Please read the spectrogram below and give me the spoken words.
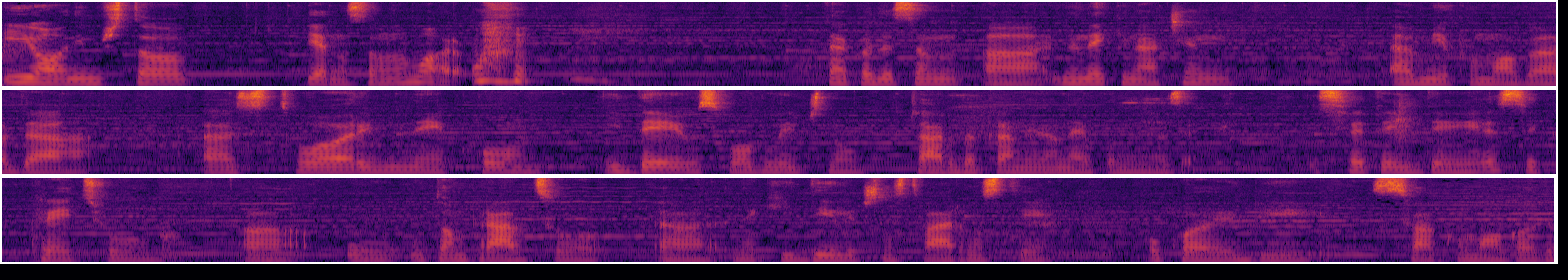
i onim što jednostavno moram. Tako da sam a, na neki način a, mi je pomogao da a, stvorim neku ideju svog ličnog čardaka ni na nebu ni na zemlji. Sve te ideje se kreću u, u tom pravcu neke idilične stvarnosti u kojoj bi svako mogao da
